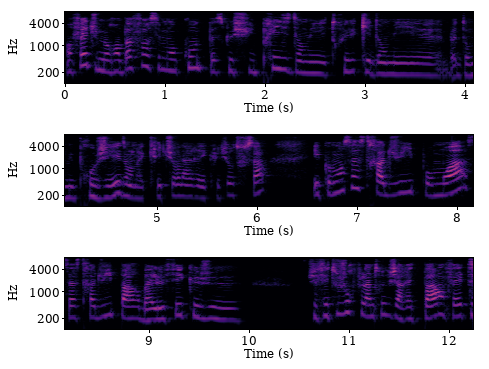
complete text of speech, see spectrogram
En fait, je me rends pas forcément compte parce que je suis prise dans mes trucs et dans mes, euh, bah, dans mes projets, dans l'écriture, la réécriture, tout ça. Et comment ça se traduit pour moi? Ça se traduit par bah, le fait que je, je fais toujours plein de trucs, j'arrête pas en fait.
